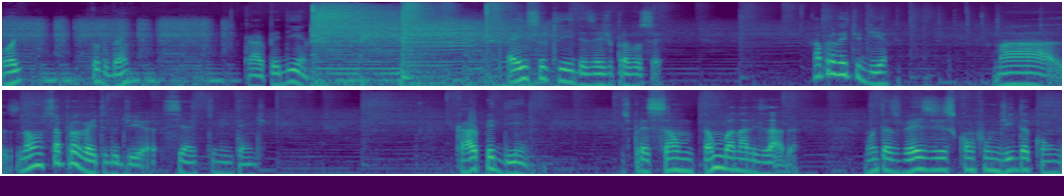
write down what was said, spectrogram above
Oi, tudo bem? Carpe diem. É isso que desejo para você. Aproveite o dia, mas não se aproveite do dia, se é que me entende. Carpe diem, expressão tão banalizada, muitas vezes confundida com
